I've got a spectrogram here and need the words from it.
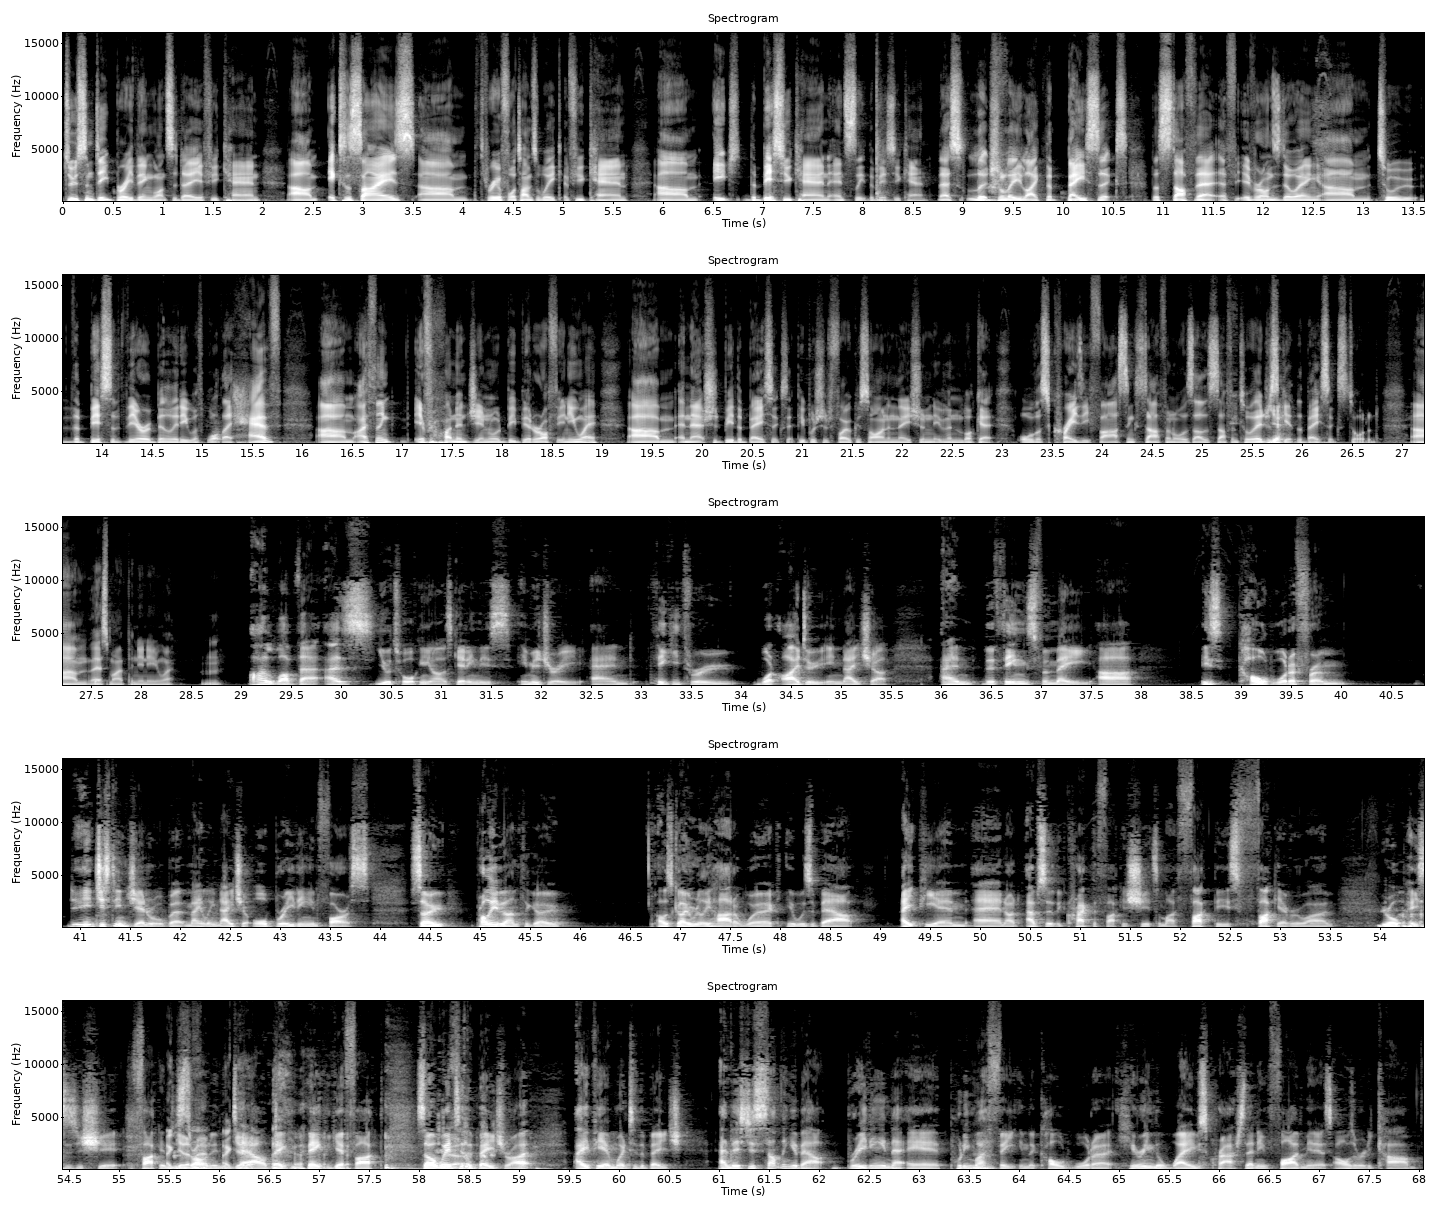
do some deep breathing once a day if you can. Um, exercise um, three or four times a week if you can. Um, eat the best you can and sleep the best you can. That's literally like the basics, the stuff that if everyone's doing um, to the best of their ability with what they have. Um, I think everyone in general would be better off anyway. Um, and that should be the basics that people should focus on. And they shouldn't even look at all this crazy fasting stuff and all this other stuff until they just yeah. get the basics sorted. that's my opinion anyway. Mm. I love that. As you're talking, I was getting this imagery and thinking through what I do in nature. And the things for me are is cold water from just in general, but mainly nature or breathing in forests. So probably a month ago, I was going really hard at work. It was about 8 p.m. and I'd absolutely crack the fucking shits. I'm like, fuck this, fuck everyone you're all pieces of shit. Fucking just throw it, in the towel. Bank, bank can get fucked. So I went yeah. to the beach, right? 8 p.m. went to the beach. And there's just something about breathing in that air, putting my mm. feet in the cold water, hearing the waves crash, that in five minutes I was already calm.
